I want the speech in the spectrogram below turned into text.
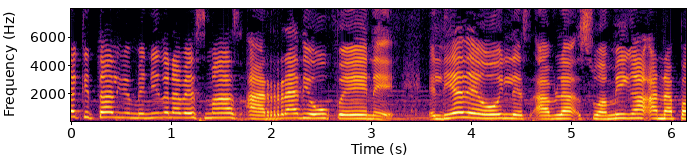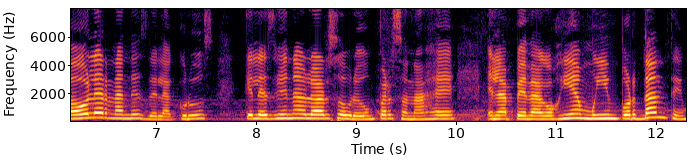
Hola, ¿qué tal? Bienvenido una vez más a Radio UPN. El día de hoy les habla su amiga Ana Paola Hernández de la Cruz, que les viene a hablar sobre un personaje en la pedagogía muy importante.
